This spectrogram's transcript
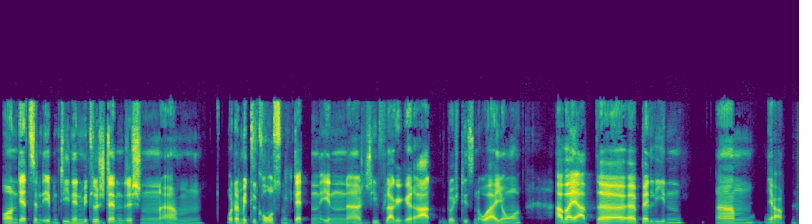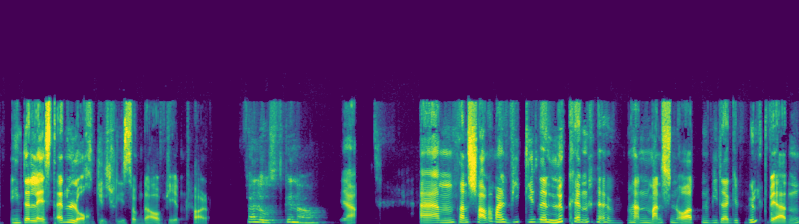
Und jetzt sind eben die in den mittelständischen ähm, oder mittelgroßen Städten in äh, Schieflage geraten durch diesen Ohaillon. Aber ja, äh, Berlin Ja. ähm, ja, hinterlässt ein Loch, die Schließung da auf jeden Fall. Verlust, genau. Ja. Ähm, dann schauen wir mal, wie diese Lücken äh, an manchen Orten wieder gefüllt werden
